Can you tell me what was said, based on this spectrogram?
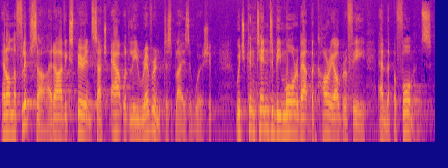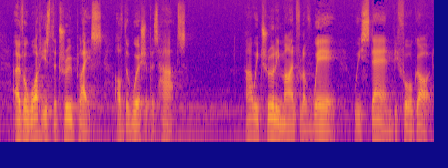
And on the flip side, I've experienced such outwardly reverent displays of worship which can tend to be more about the choreography and the performance over what is the true place of the worshippers' hearts. Are we truly mindful of where we stand before God?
